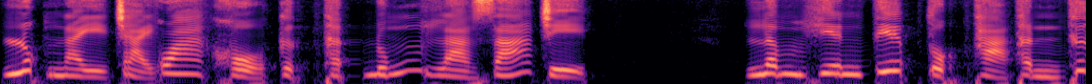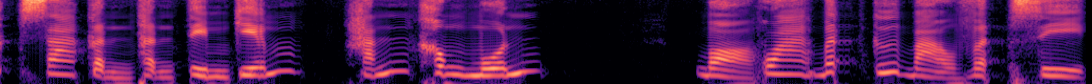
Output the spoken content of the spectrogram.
lúc này trải qua khổ cực thật đúng là giá trị. Lâm Hiên tiếp tục thả thần thức ra cẩn thận tìm kiếm, hắn không muốn bỏ qua bất cứ bảo vật gì.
